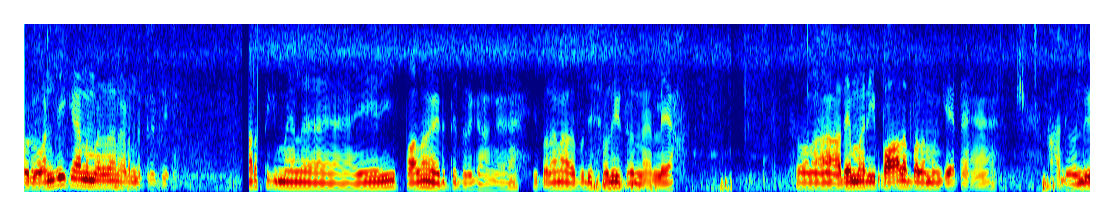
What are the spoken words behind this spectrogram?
ஒரு ஒன் வீக் அந்த மாதிரி தான் நடந்துகிட்ருக்கு மரத்துக்கு மேலே ஏறி பழம் எடுத்துகிட்டு இருக்காங்க. இப்போ தான் நான் அதை பற்றி சொல்லிகிட்டு இருந்தேன் இல்லையா? ஸோ நான் அதே மாதிரி பாலப்பழமும் கேட்டேன். அது வந்து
